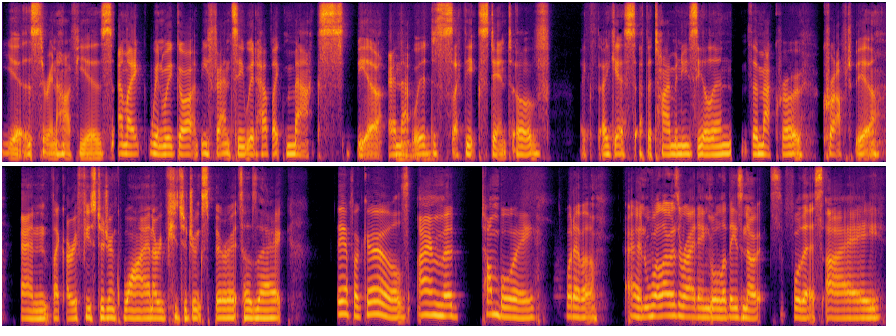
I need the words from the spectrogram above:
years, three and a half years. And like when we'd go out and be fancy, we'd have like Mac's beer. And that was like the extent of like I guess at the time in New Zealand, the macro craft beer. And like I refused to drink wine, I refused to drink spirits. I was like, they're for girls. I'm a tomboy, whatever. And while I was writing all of these notes for this, I,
